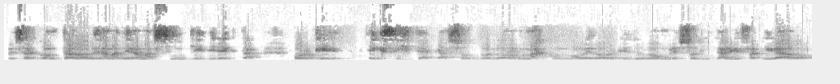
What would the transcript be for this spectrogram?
Puede ser contada de la manera más simple y directa, porque ¿existe acaso dolor más conmovedor que el de un hombre solitario y fatigado,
